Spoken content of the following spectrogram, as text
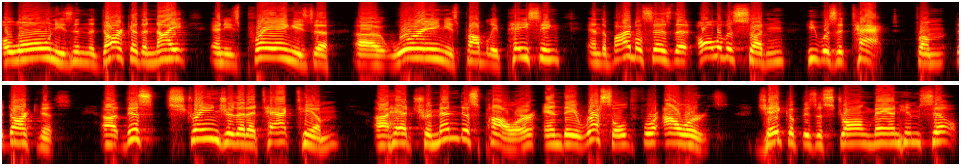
alone. He's in the dark of the night and he's praying. He's uh, uh, worrying. He's probably pacing. And the Bible says that all of a sudden he was attacked from the darkness. Uh, this stranger that attacked him uh, had tremendous power and they wrestled for hours. Jacob is a strong man himself,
